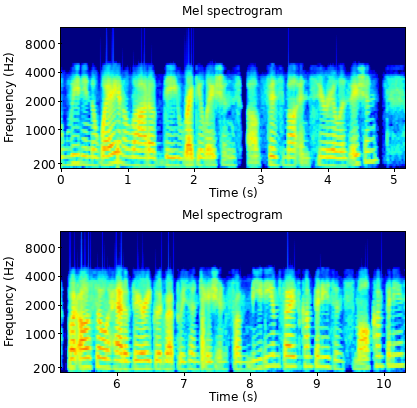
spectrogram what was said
leading the way in a lot of the regulations of FSMA and serialization, but also had a very good representation from medium sized companies and small companies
